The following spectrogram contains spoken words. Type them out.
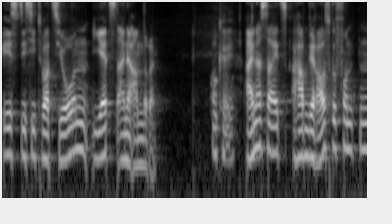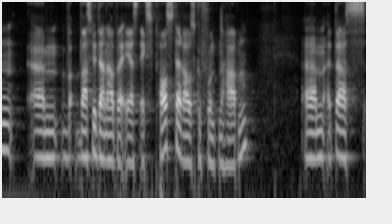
ist die Situation jetzt eine andere. Okay. Einerseits haben wir herausgefunden, ähm, was wir dann aber erst ex post herausgefunden haben, ähm, dass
